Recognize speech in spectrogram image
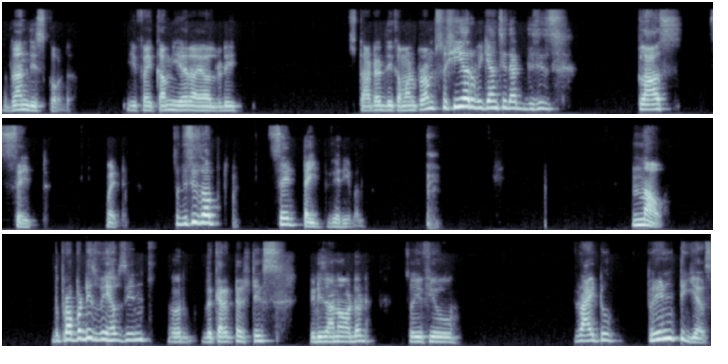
run this code. If i come here i already started the command prompt. So here we can see that this is class set wait so this is a set type variable. Now the properties we have seen or the characteristics it is unordered. So if you try to print yes.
